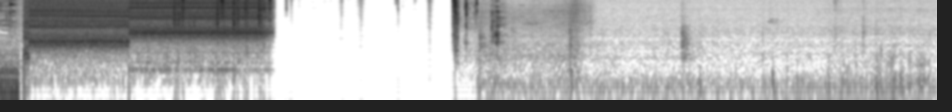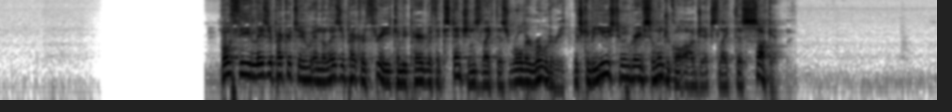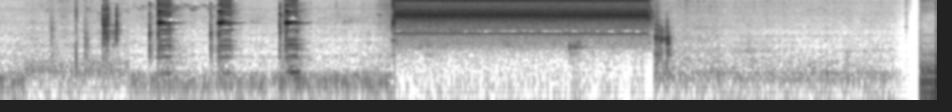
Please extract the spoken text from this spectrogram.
Both the LaserPecker 2 and the LaserPecker 3 can be paired with extensions like this roller rotary, which can be used to engrave cylindrical objects like this socket.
